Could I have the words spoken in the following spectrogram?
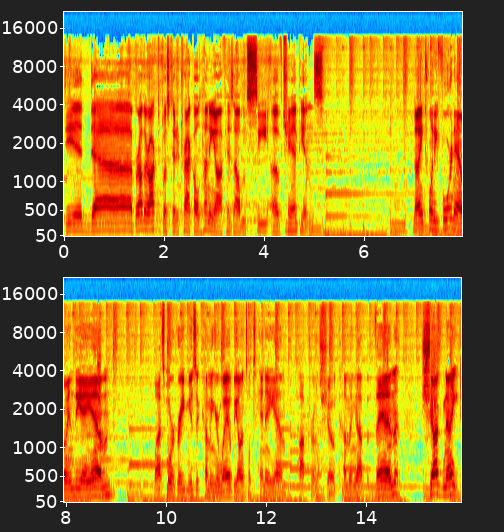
Did uh, Brother Octopus did a track called Honey off his album Sea of Champions. 924 now in the AM. Lots more great music coming your way. It'll be on until 10 a.m. Pop Drone Show coming up. Then, Suge Knight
